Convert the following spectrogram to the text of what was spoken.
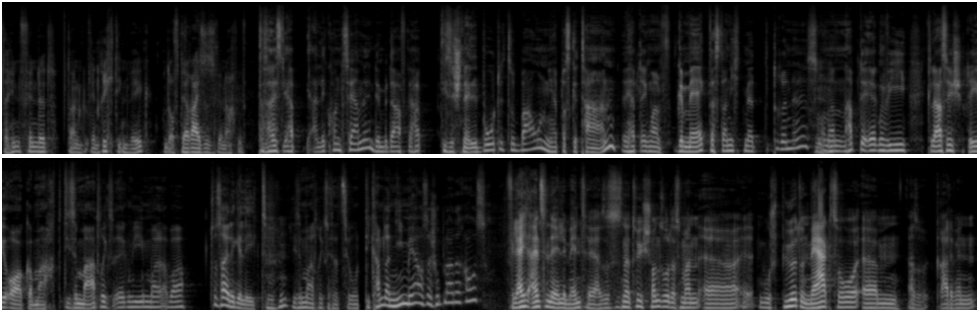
dahin findet, dann den richtigen Weg. Und auf der Reise sind wir nach wie vor. Das heißt, ihr habt alle Konzerne den Bedarf gehabt, diese Schnellboote zu bauen. Ihr habt das getan. Ihr habt irgendwann gemerkt, dass da nicht mehr drin ist. Mhm. Und dann habt ihr irgendwie klassisch Reorg gemacht. Diese Matrix irgendwie mal aber zur Seite gelegt, mhm. diese Matrixation. Die kam dann nie mehr aus der Schublade raus? Vielleicht einzelne Elemente. Also es ist natürlich schon so, dass man äh, irgendwo spürt und merkt, so, ähm, also gerade wenn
